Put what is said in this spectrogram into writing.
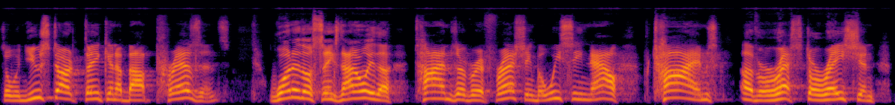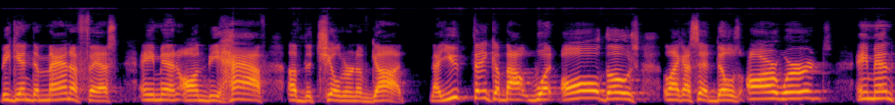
So when you start thinking about presence, one of those things, not only the times of refreshing, but we see now times of restoration begin to manifest, amen, on behalf of the children of God. Now you think about what all those, like I said, those are words. Amen.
